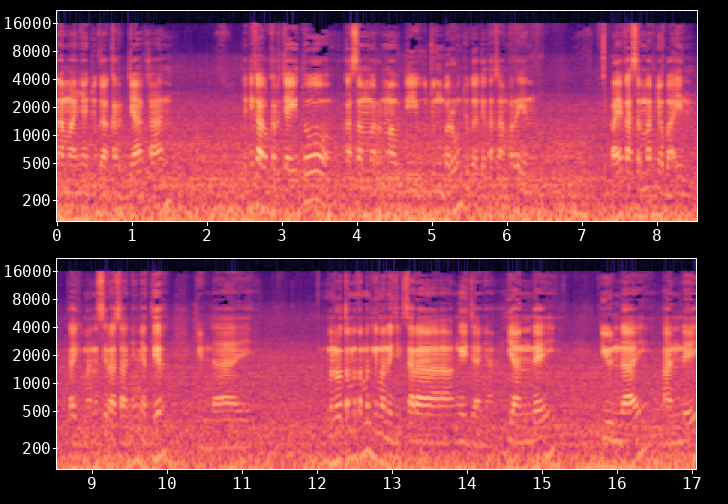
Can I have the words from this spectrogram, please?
namanya juga kerja kan. Jadi kalau kerja itu customer mau di ujung berung juga kita samperin. Supaya customer nyobain. Kayak gimana sih rasanya nyetir Hyundai? Menurut teman-teman gimana sih cara ngejanya? Hyundai Hyundai Hyundai?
